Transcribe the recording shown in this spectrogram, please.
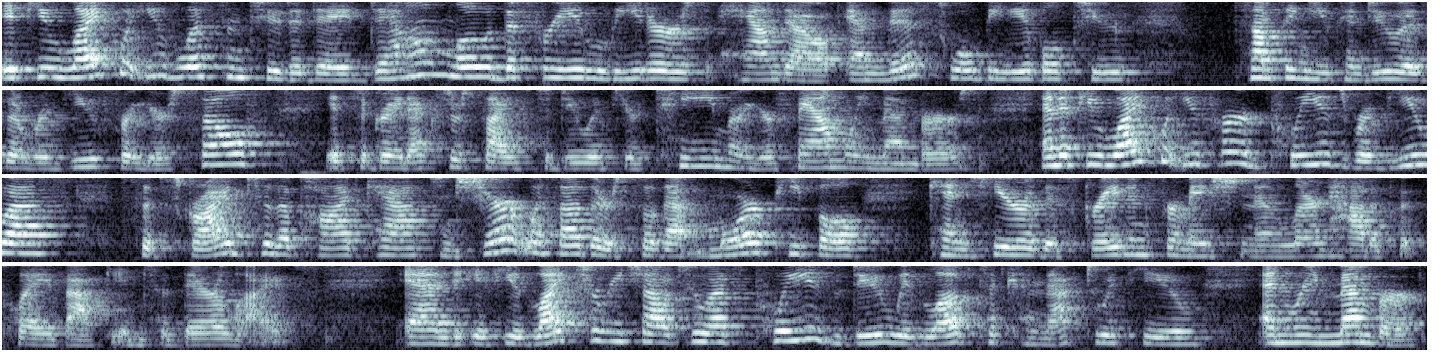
If you like what you've listened to today, download the free Leaders handout, and this will be able to something you can do as a review for yourself. It's a great exercise to do with your team or your family members. And if you like what you've heard, please review us, subscribe to the podcast, and share it with others so that more people can hear this great information and learn how to put play back into their lives. And if you'd like to reach out to us, please do. We'd love to connect with you. And remember,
